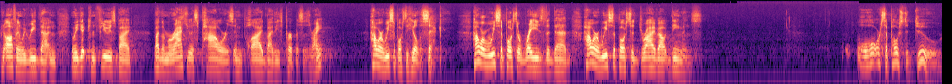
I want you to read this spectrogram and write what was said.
And often we read that and, and we get confused by, by the miraculous powers implied by these purposes, right? How are we supposed to heal the sick? How are we supposed to raise the dead? How are we supposed to drive out demons? Well, what we're supposed to do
